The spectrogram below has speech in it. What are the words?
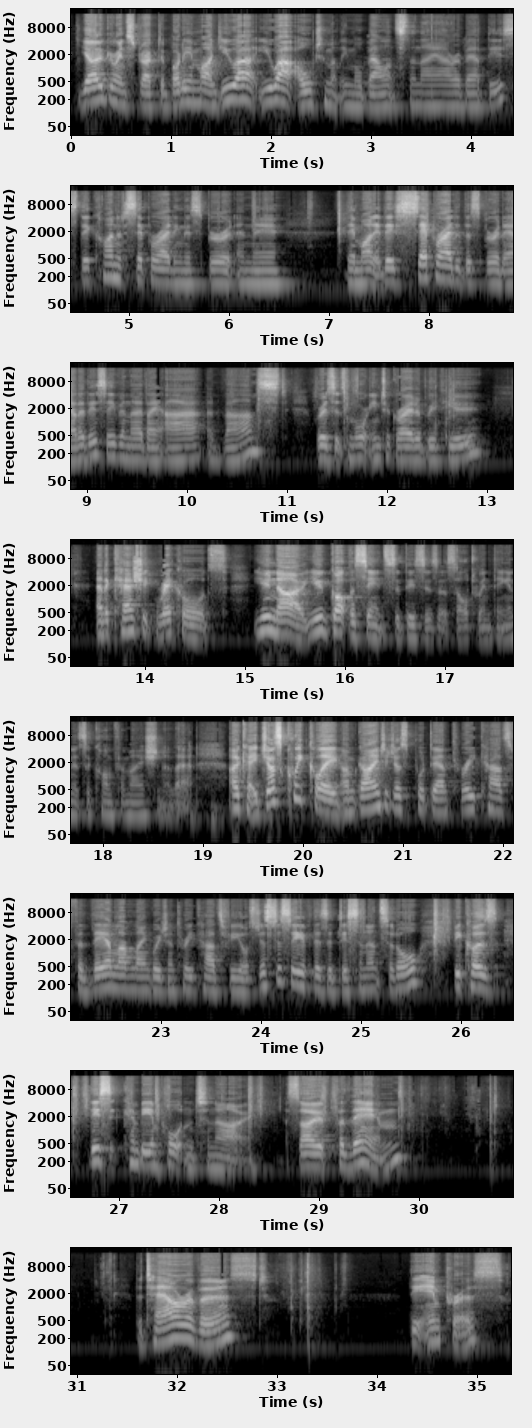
yoga instructor, body and mind. You are, you are ultimately more balanced than they are about this. They're kind of separating their spirit and their, their mind. They've separated the spirit out of this, even though they are advanced, whereas it's more integrated with you and Akashic Records, you know, you've got the sense that this is a soul twin thing and it's a confirmation of that. Okay, just quickly, I'm going to just put down three cards for their love language and three cards for yours, just to see if there's a dissonance at all, because this can be important to know. So for them, the Tower reversed, the Empress,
